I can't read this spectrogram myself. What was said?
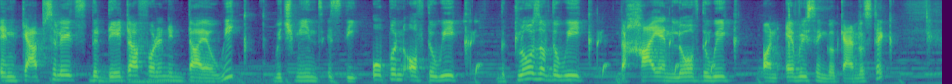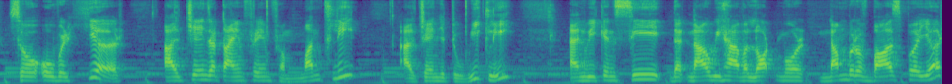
encapsulates the data for an entire week, which means it's the open of the week, the close of the week, the high and low of the week on every single candlestick. So over here, I'll change the time frame from monthly, I'll change it to weekly, and we can see that now we have a lot more number of bars per year.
